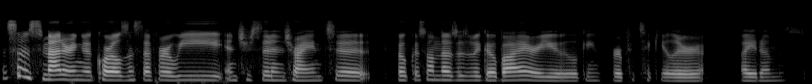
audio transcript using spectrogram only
There's some smattering of corals and stuff. Are we interested in trying to focus on those as we go by? Or are you looking for particular items?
